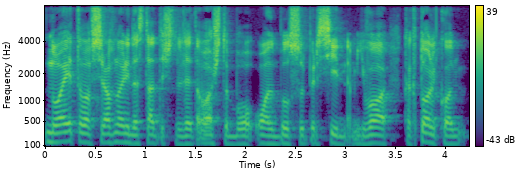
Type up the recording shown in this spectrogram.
но этого все равно недостаточно для того, чтобы он был суперсильным. Его, как только он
